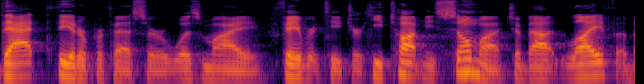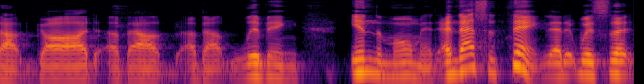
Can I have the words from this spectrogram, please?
that theater professor was my favorite teacher. He taught me so much about life, about God, about, about living in the moment. And that's the thing, that it was that,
